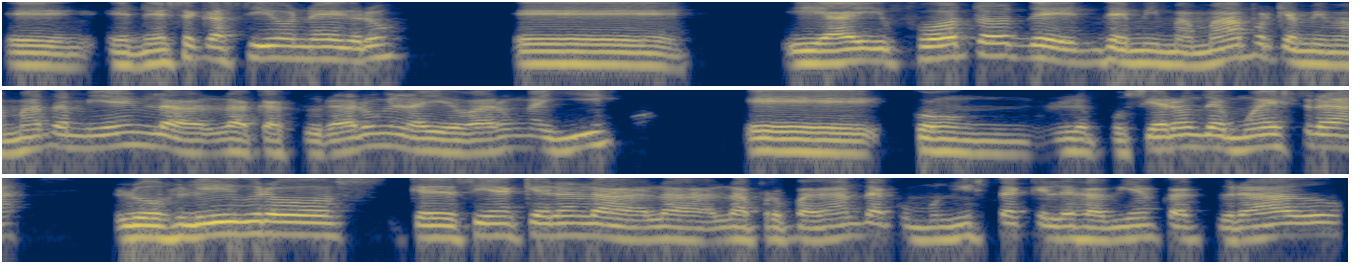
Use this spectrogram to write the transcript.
en, ese castillo negro, eh, y hay fotos de, de, mi mamá, porque a mi mamá también la, la capturaron y la llevaron allí, eh, con, le pusieron de muestra los libros que decían que eran la, propaganda comunista que les habían capturado,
